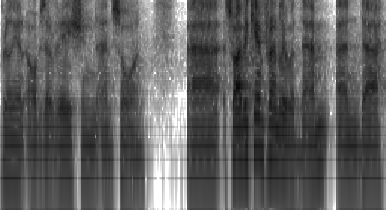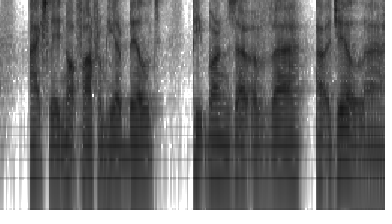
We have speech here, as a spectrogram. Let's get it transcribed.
brilliant observation, and so on. Uh, so I became friendly with them, and uh, actually, not far from here, bailed Pete Burns out of uh, out of jail uh,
